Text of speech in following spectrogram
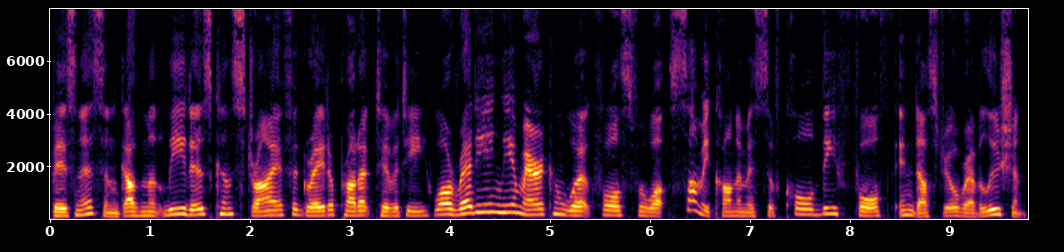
Business and government leaders can strive for greater productivity while readying the American workforce for what some economists have called the Fourth Industrial Revolution.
